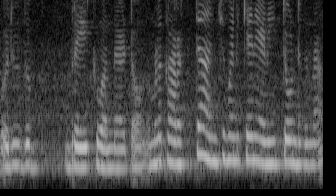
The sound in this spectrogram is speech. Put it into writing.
ഒരു ഇത് ബ്രേക്ക് വന്നു കേട്ടോ. നമ്മൾ കറക്റ്റ് അഞ്ച് മണിക്ക് തന്നെ എണീറ്റുകൊണ്ടിരുന്നാൽ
